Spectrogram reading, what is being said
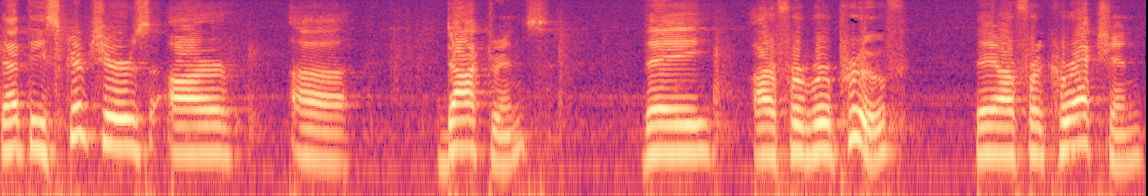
that the scriptures are uh, doctrines. They are for reproof, they are for correction,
